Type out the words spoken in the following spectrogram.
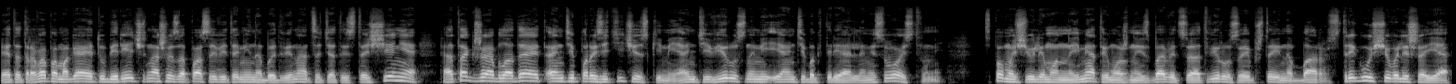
Эта трава помогает уберечь наши запасы витамина В12 от истощения, а также обладает антипаразитическими, антивирусными и антибактериальными свойствами. С помощью лимонной мяты можно избавиться от вируса Эпштейна-Барр, стригущего лишая,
